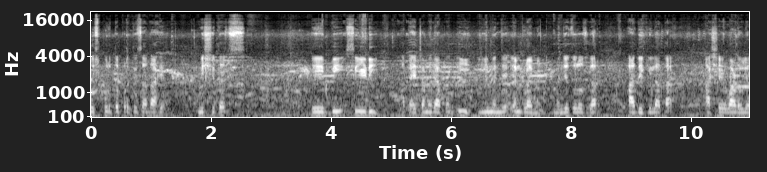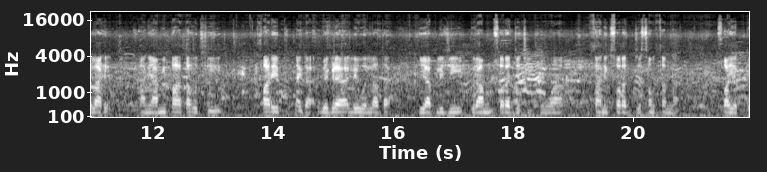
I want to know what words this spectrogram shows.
उत्स्फूर्त प्रतिसाद आहे. निश्चितच ए बी सी डी आता याच्यामध्ये आपण ई ई म्हणजे एम्प्लॉयमेंट म्हणजे तो रोजगार. हा देखील आता आशय वाढवलेला आहे. आणि आम्ही पाहत आहोत की फार एक नाही का वेगळ्या लेवलला आता ही आपली जी ग्राम स्वराज्याची किंवा स्थानिक स्वराज्य संस्थांना स्वायत्त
